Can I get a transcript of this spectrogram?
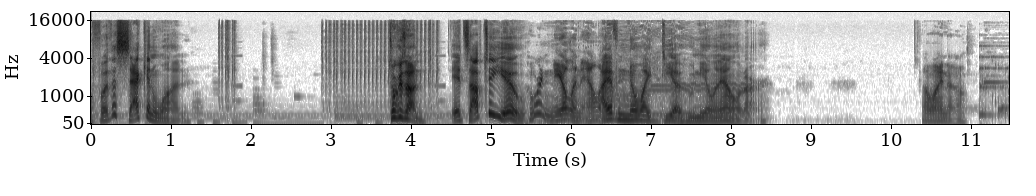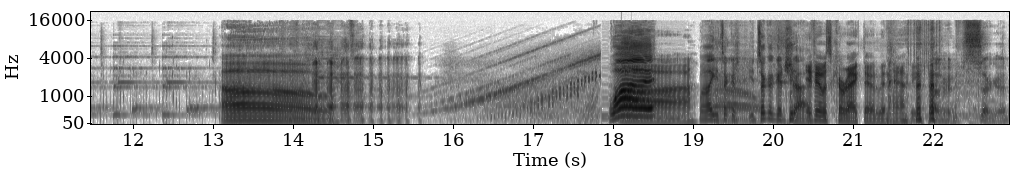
for the second one. Tsuki-san, it's up to you. who are Neil and Alan? I have no idea who Neil and Alan are. Oh, I know. Oh. what? Ah. well, you took a you took a good shot. if it was correct, I would have been happy. that would have been so good.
